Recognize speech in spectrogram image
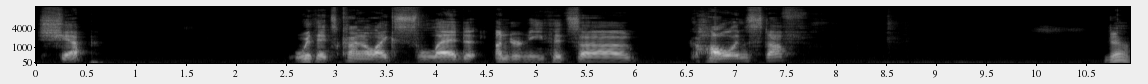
ship with its kind of like sled underneath its uh and stuff. Yeah.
